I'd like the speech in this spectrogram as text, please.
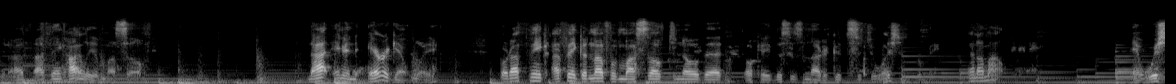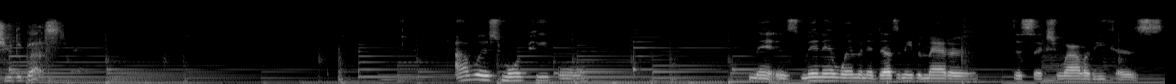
You know, I, I think highly of myself. Not in an arrogant way, but I think I think enough of myself to know that okay, this is not a good situation for me, and I'm out. And wish you the best. I wish more people, men, it's men and women. It doesn't even matter the sexuality, because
